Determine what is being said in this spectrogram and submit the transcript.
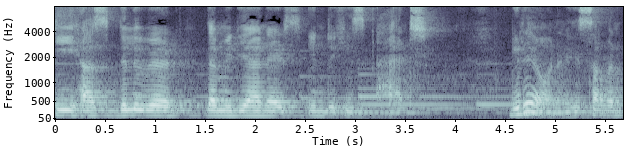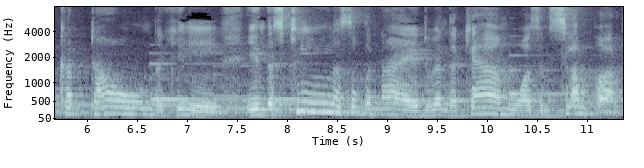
he has delivered the Midianites into his hands. Gideon and his servant crept down the hill in the stillness of the night when the camp was in slumber.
